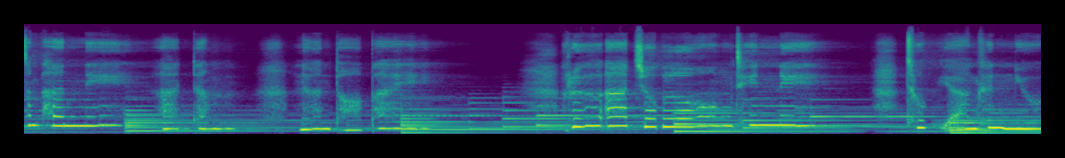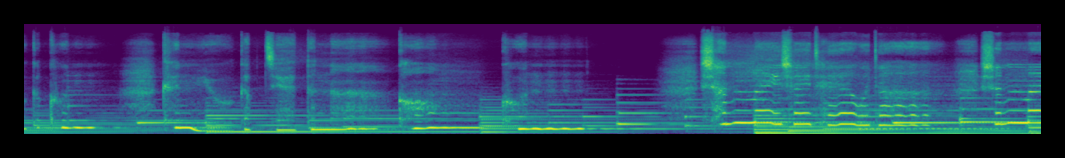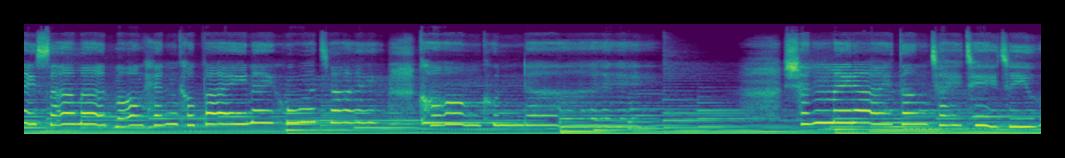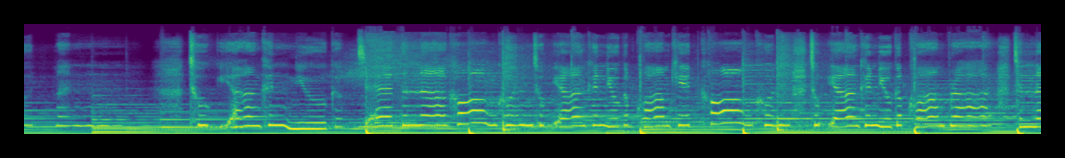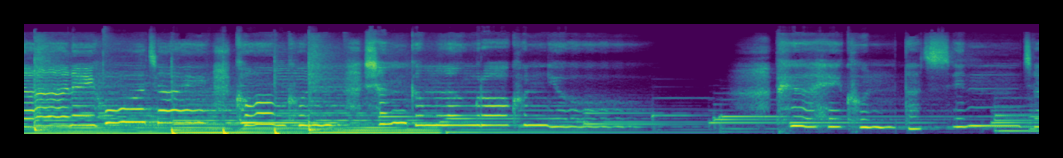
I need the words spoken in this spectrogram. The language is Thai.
สัมพันธ์นี้อาจดำเนินต่อไป หรืออาจจบลงที่นี่ ทุกอย่างขึ้นอยู่กับคุณ ขึ้นอยู่กับเจตนาของคุณ ฉันไม่ใช่เทวดา ฉันไม่สามารถมองเห็นเข้าไปใน ฉันไม่ได้ตั้งใจที่จะหยุดมัน ทุกอย่างขึ้นอยู่กับเจตนาของคุณ ทุกอย่างขึ้นอยู่กับความคิดของคุณ ทุกอย่างขึ้นอยู่กับความปรารถนาในหัวใจของคุณ ฉันกำลังรอคุณอยู่ เพื่อให้คุณตัดสินใจ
